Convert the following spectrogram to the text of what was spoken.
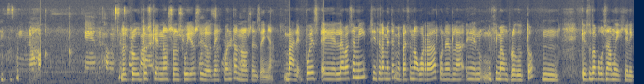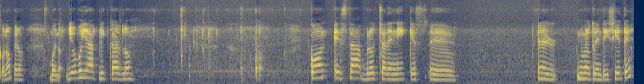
Los productos que no son suyos, si los des cuenta, no los enseña. Vale, pues eh, la base a mí, sinceramente, me parece una guarrada ponerla encima de un producto. Mm, que esto tampoco será muy higiénico, ¿no? Pero bueno, yo voy a aplicarlo con esta brocha de NYX que es eh, en el número 37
